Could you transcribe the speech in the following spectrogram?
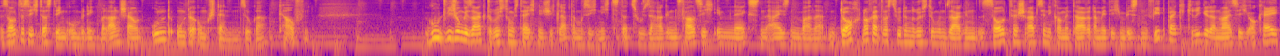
sollte sich das Ding unbedingt mal anschauen und unter Umständen sogar kaufen. Gut, wie schon gesagt, rüstungstechnisch, ich glaube, da muss ich nichts dazu sagen. Falls ich im nächsten Eisenbanner doch noch etwas zu den Rüstungen sagen sollte, schreibt es in die Kommentare, damit ich ein bisschen Feedback kriege. Dann weiß ich, okay,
